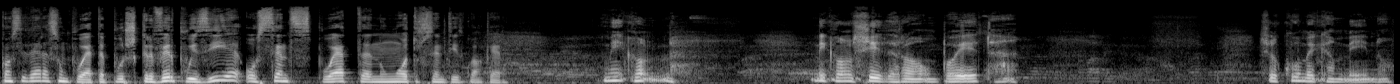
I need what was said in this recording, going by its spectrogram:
Considera-se um poeta por escrever poesia ou sente-se poeta num outro sentido qualquer? Mi, con- mi considero un poeta su come cammino,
